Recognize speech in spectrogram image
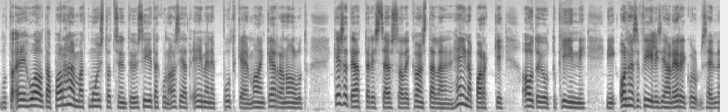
Mutta ei huolta, parhaimmat muistot syntyy siitä, kun asiat ei mene putkeen. Mä olen kerran ollut kesäteatterissa, jossa oli myös tällainen heinäparkki, autojuttu kiinni, niin onhan se fiilis ihan eri, kun sen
